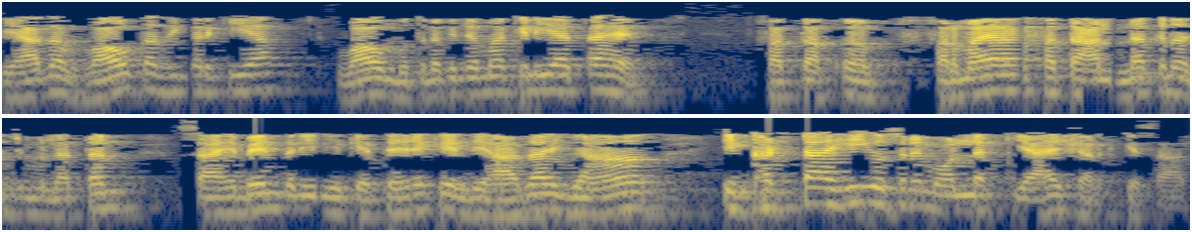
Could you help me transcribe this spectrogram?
لہذا واؤ کا ذکر کیا واؤ مطلق جمع کے لیے آتا ہے۔ فرمایا فتح جملتن صاحبین دلیل یہ کہتے ہیں کہ لہذا یہاں اکٹھا ہی اس نے معلق کیا ہے شرط کے ساتھ۔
